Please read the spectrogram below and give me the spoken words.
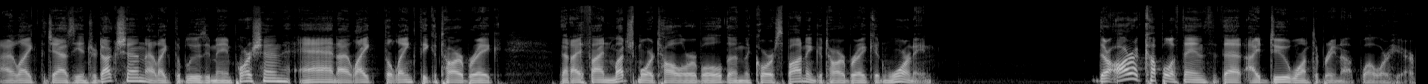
I like the jazzy introduction, I like the bluesy main portion, and I like the lengthy guitar break that I find much more tolerable than the corresponding guitar break in Warning. There are a couple of things that I do want to bring up while we're here.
